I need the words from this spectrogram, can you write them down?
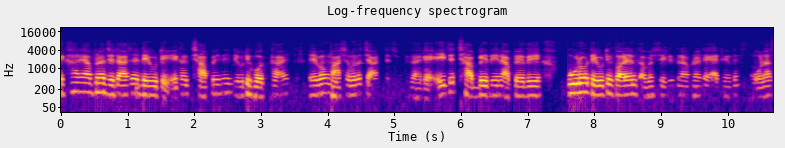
এখানে আপনার যেটা আছে ডিউটি এখানে ছাব্বিশ দিন ডিউটি করতে হয় এবং মাসের মধ্যে চারটে ছুটি থাকে। এই যে ছাব্বিশ দিন আপনি যদি পুরো ডিউটি করেন, তবে সেক্ষেত্রে আপনার একটা অ্যাটেন্ডেন্স বোনাস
